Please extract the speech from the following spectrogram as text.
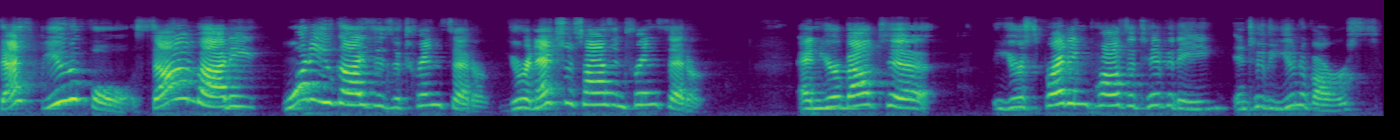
That's beautiful. Somebody, one of you guys is a trendsetter. You're an exercising trendsetter. And you're about to, you're spreading positivity into the universe.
